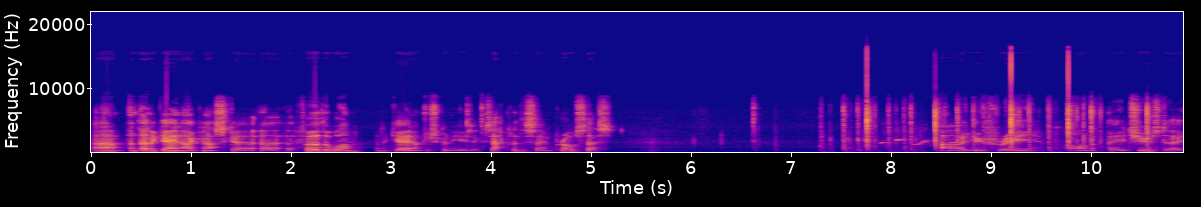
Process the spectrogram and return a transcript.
Um, and then again, I can ask a, a, a further one. And again, I'm just going to use exactly the same process. Are you free on a Tuesday?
